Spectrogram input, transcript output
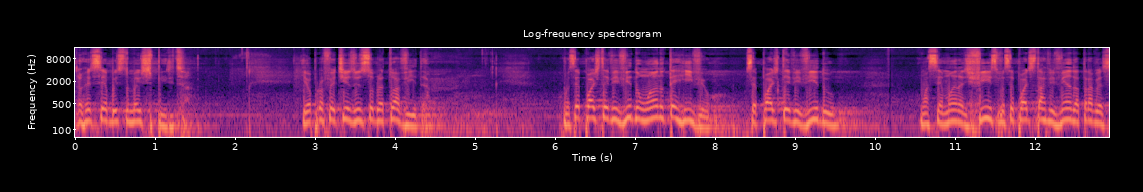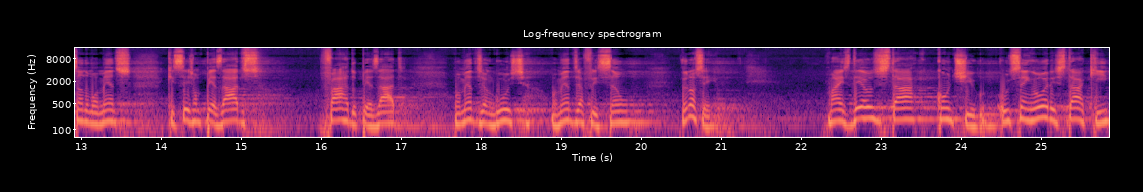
Eu recebo isso do meu espírito, e eu profetizo isso sobre a tua vida. Você pode ter vivido um ano terrível, você pode ter vivido uma semana difícil, você pode estar vivendo, atravessando momentos que sejam pesados, fardo pesado, momentos de angústia, momentos de aflição, eu não sei. Mas Deus está contigo, o Senhor está aqui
